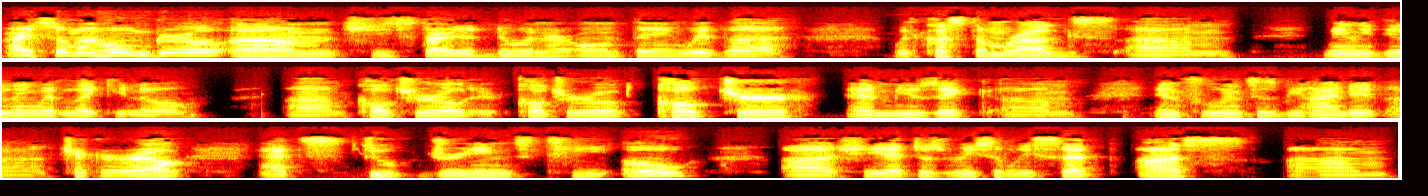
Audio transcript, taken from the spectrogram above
All right, so my homegirl, um, she started doing her own thing with uh, with custom rugs, um, mainly dealing with like you know, um, cultural, cultural, culture and music um, influences behind it. Uh, check her out at Stoop Dreams To. Uh, she had just recently sent us um,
